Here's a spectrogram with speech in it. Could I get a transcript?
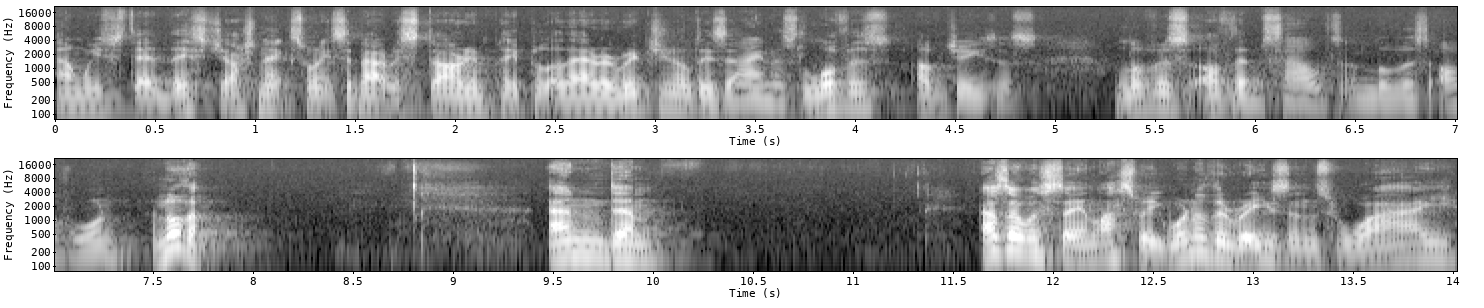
And we've said this, Josh, next one, it's about restoring people to their original design as lovers of Jesus, lovers of themselves, and lovers of one another. And um, as I was saying last week, one of the reasons why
